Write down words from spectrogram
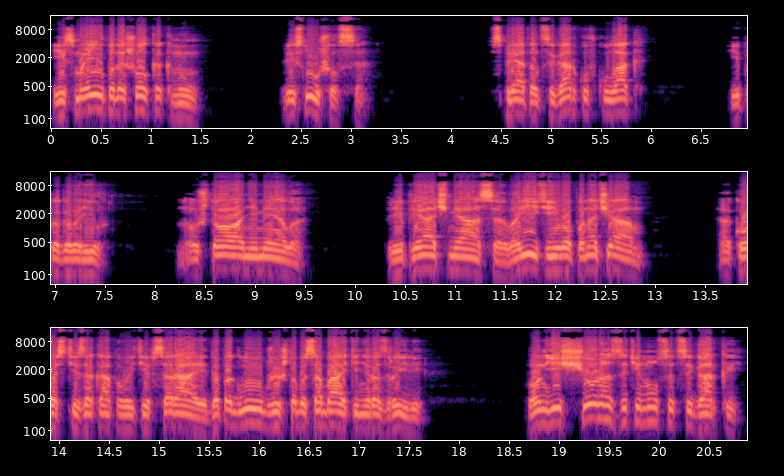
Исмаил подошел к окну, прислушался, спрятал цигарку в кулак и проговорил. «Ну что, онемело?» Припрячь мясо, варите его по ночам, а кости закапывайте в сарае, да поглубже, чтобы собаки не разрыли. Он еще раз затянулся цигаркой.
